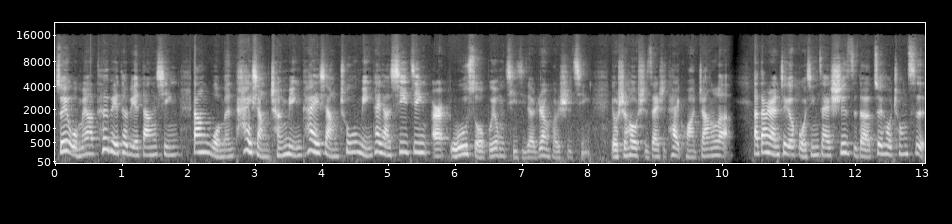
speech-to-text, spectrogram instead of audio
所以我们要特别特别当心。当我们太太想成名、太想出名、太想吸睛而无所不用其极的任何事情，有时候实在是太夸张了。那当然，这个火星在狮子的最后冲刺，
